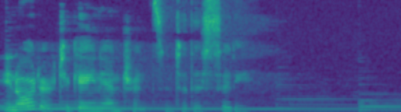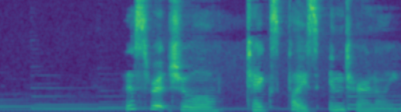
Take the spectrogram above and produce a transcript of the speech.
in order to gain entrance into this city. This ritual takes place internally,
